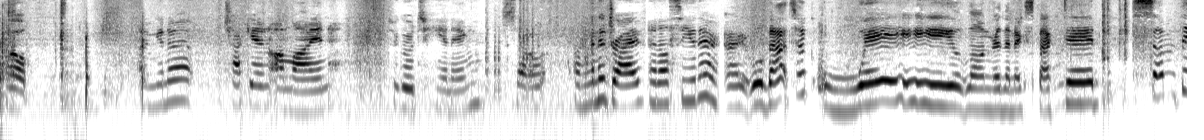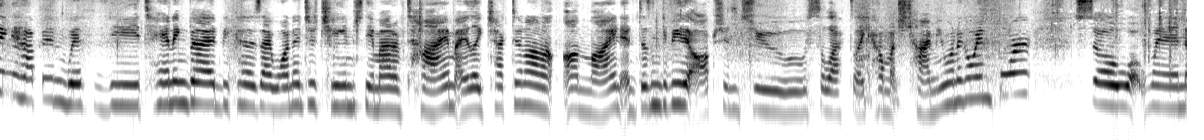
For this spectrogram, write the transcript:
well, I'm gonna check in online to go tanning. So I'm gonna drive and I'll see you there. All right, well that took way longer than expected something happened with the tanning bed because I wanted to change the amount of time. I like checked in on online and it doesn't give you the option to select like how much time you want to go in for. So when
